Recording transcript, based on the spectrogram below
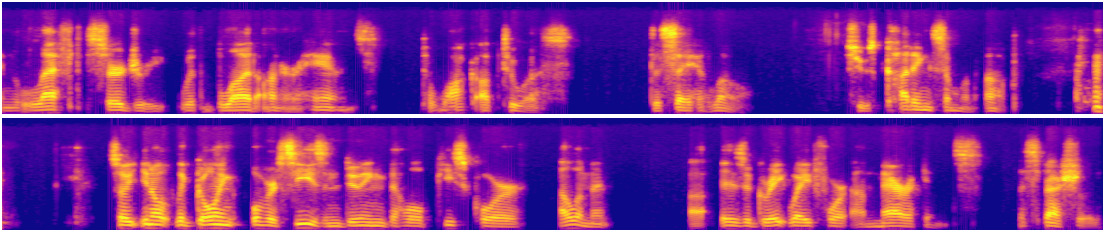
and left surgery with blood on her hands to walk up to us to say hello. She was cutting someone up. so, you know, like going overseas and doing the whole Peace Corps element uh, is a great way for Americans, especially,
